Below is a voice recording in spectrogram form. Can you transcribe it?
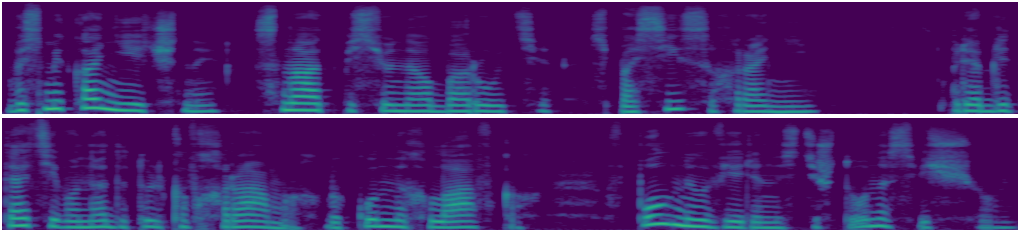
восьмиконечный, с надписью на обороте «Спаси, сохрани». Приобретать его надо только в храмах, в иконных лавках, в полной уверенности, что он освящен.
